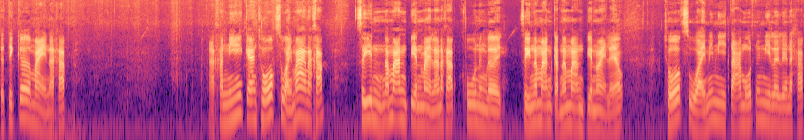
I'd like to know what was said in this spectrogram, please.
สติกเกอร์ใหม่นะครับอะคันนี้แกนโชคสวยมากนะครับซีนน้ำมันเปลี่ยนใหม่แล้วนะครับ คู่หนึ่งเลยซีนน้ำมันกับน้ำมันเปลี่ยนใหม่แล้ว โชคสวยไม่มีตามดไม่มีอะไรเลยนะครับ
